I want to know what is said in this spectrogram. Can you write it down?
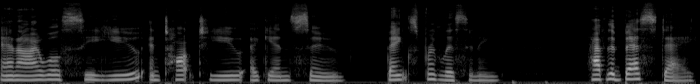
And I will see you and talk to you again soon. Thanks for listening. Have the best day.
